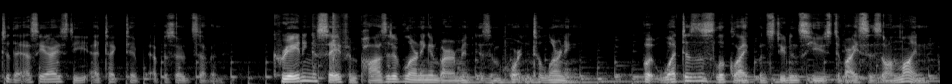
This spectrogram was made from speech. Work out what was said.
to the SAISD EdTech Tip Episode 7. Creating a safe and positive learning environment is important to learning. But what does this look like when students use devices online?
